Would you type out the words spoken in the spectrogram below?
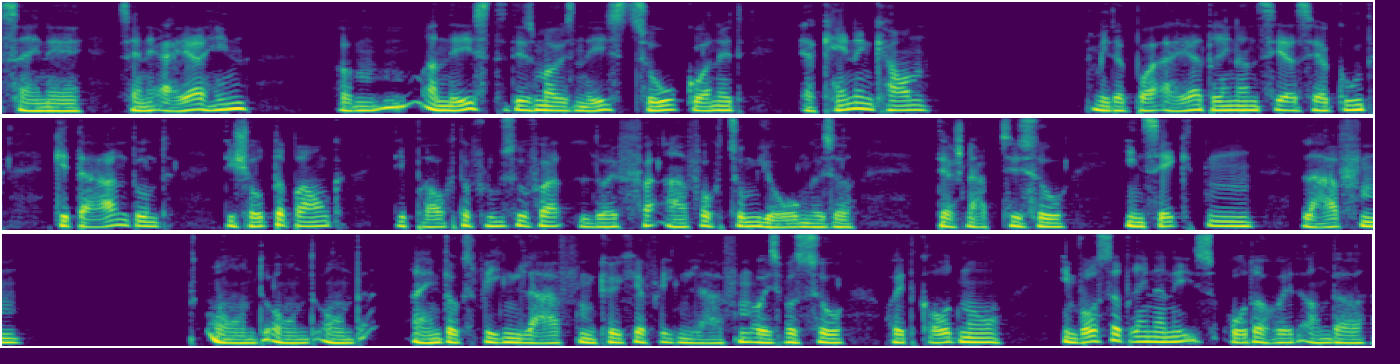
seine, seine Eier hin. Ähm, ein Nest, das man als Nest so gar nicht erkennen kann, mit ein paar Eier drinnen, sehr, sehr gut getarnt und die Schotterbank, die braucht der Flussuferläufer einfach zum Jagen. Also der schnappt sich so Insekten, Larven und, und, und Eintagsfliegenlarven, Köcherfliegenlarven, alles was so halt gerade noch im Wasser drinnen ist oder halt an der,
